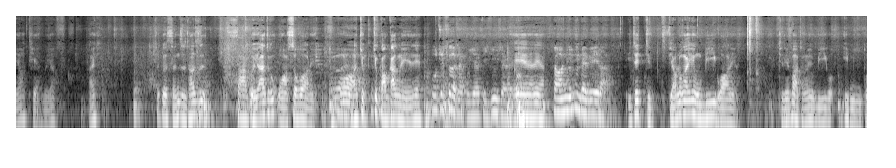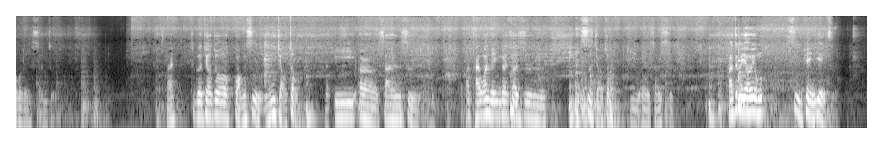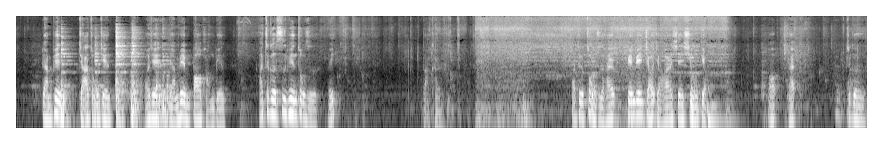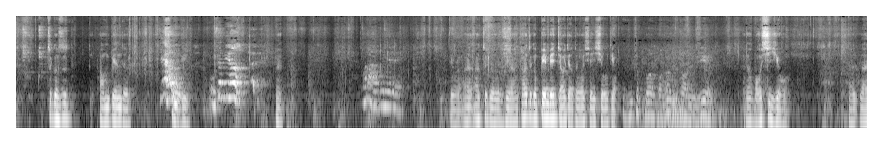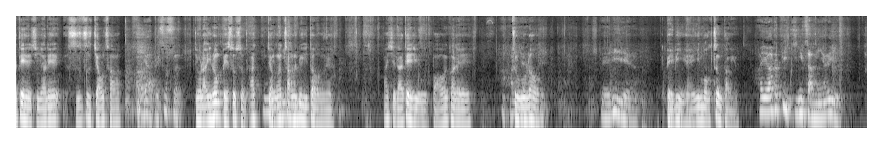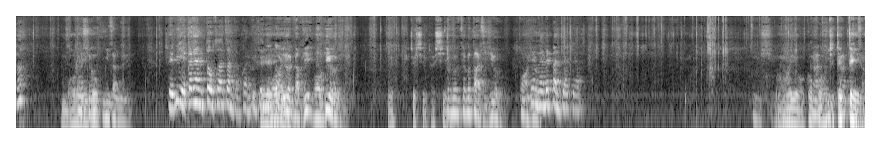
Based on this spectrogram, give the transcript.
不要舔，不要。哎，这个绳子它是沙鬼啊，这个换收啊嘞，哇，就就高刚嘞，我这车才贵啊，地上下来哎呀哎呀，台湾应该卖啦。伊这一条拢爱用米外嘞，一个肉总要用米外一米多的绳子。来，这个叫做广式五角粽，一二三四五，啊，台湾的应该算是四角粽，一二三四。它这个要用四片叶子，两片夹中间，而且两片包旁边。它这个四片粽子，哎，打开了。它这个粽子还边边角角还要先修掉。哦，来，这个这个是旁边的侧翼。有啥物？对了，啊啊，这个对啊，它这个边边角角都要先修掉。你这包包到包里了。要无细修，内内底是安尼十字交叉。呀，白叔叔。对啦，伊拢白叔叔，啊，将个藏绿豆，个，啊是内底是有包迄款的猪肉。白米的。白米嘿，伊无正豆油。哎呀，都比鸡杂面啊你。啊？无啦，伊无。鸡杂的。白米也跟咱豆沙酱共款，伊这是豆。六六七五九的。对，这是就是。这个这个大几小，半小。用安尼半家家。哎呦，够薄一点点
